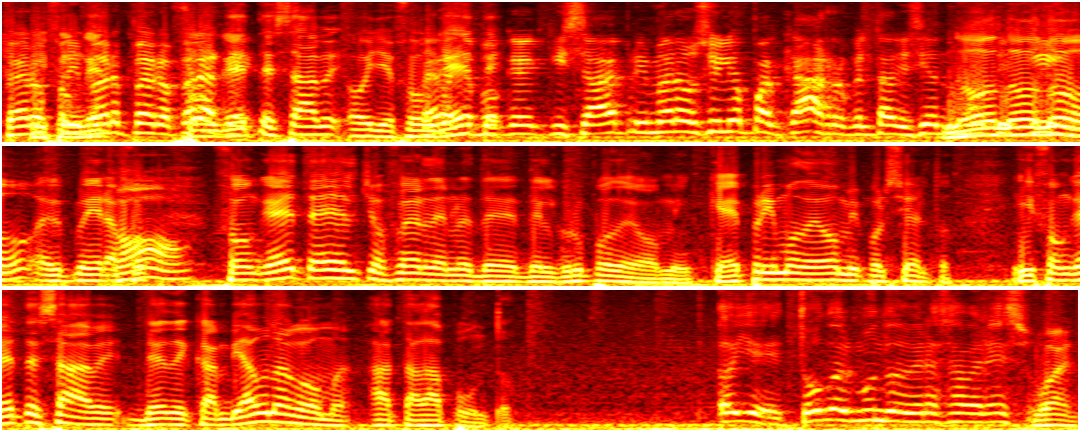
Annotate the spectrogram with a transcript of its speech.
Pero Fonguete- primero- pero espérate. Fonguete sabe, oye, Espérate, Fonguete. porque quizás el primer auxilio para el carro que él está diciendo. No, no, no. el- mira, No. Fon- Fonguete es el chofer de- de- del grupo de Omi, que es primo de Omi, por cierto. Y Fonguete sabe desde cambiar una goma hasta dar punto. Oye, todo el mundo debería saber eso. Bueno.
